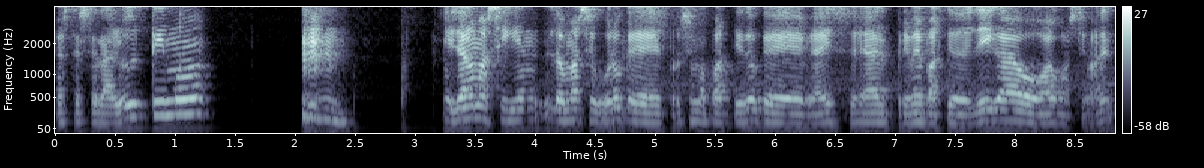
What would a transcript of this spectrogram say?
Este será el último. y ya lo más, lo más seguro que el próximo partido que veáis sea el primer partido de liga o algo así, ¿vale?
